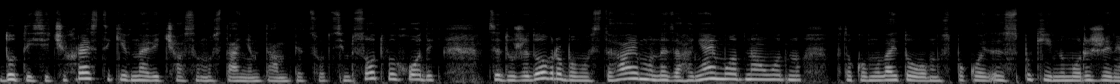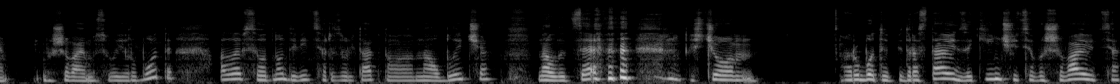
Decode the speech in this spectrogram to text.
до тисячі хрестиків, навіть часом останнім там 500-700 виходить. Це дуже добре, бо ми встигаємо, не заганяємо одна одну в такому лайтовому, спокій, спокійному режимі. Вишиваємо свої роботи, але все одно дивіться результат на, на обличчя, на лице, що роботи підростають, закінчуються, вишиваються.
